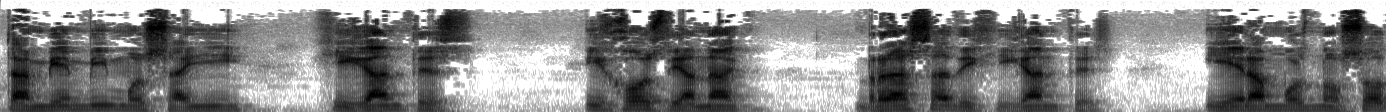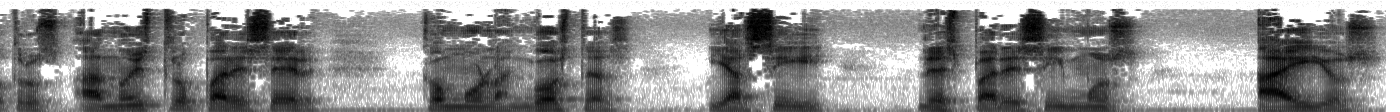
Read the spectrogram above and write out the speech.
También vimos allí gigantes, hijos de Anac, raza de gigantes, y éramos nosotros, a nuestro parecer, como langostas, y así les parecimos a ellos.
